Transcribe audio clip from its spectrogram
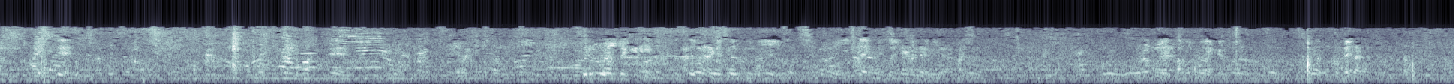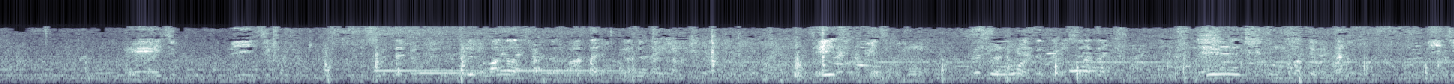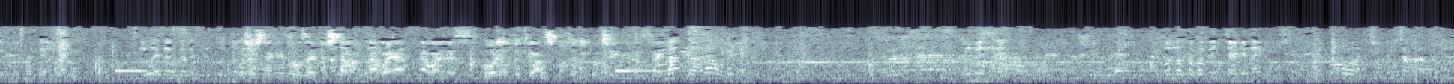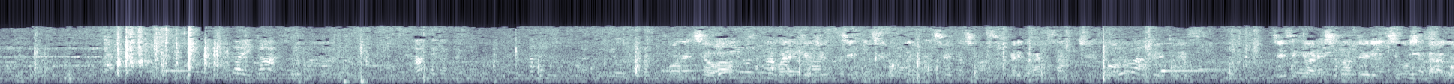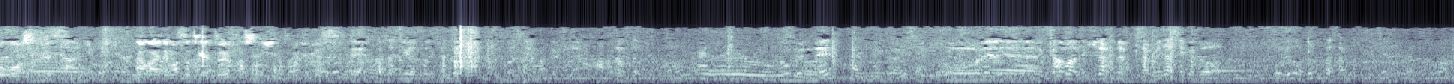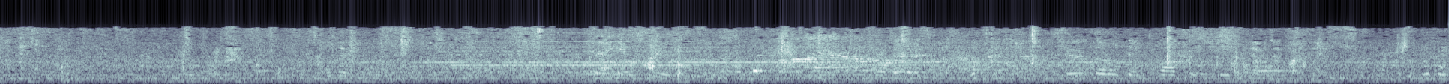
入って、頑張って、それを説明せずに、言いたいことに俺もやったことだけど、A 軸、B 軸、喋ったでしょ俺も漫画だったの朝に聞かせたから、A 軸、B 軸の。表を説明しなさい。A 軸の縦は何 ?B 軸の縦は何その間からご乗車ありがとうございました。名古屋、名古屋です。お降りの時は足元にご注意ください。だから俺がごめんね。こんなとこで言っちゃいけないかもしれないけど、答えが、なんでかっていうと、この電車は名古屋駅を18時26分に発車いたします。光530号の9です。自由席は列車の後より1号車から5号車です。名古屋出ます次は豊橋に停まります。ごめんね。俺、我慢できなくなって喋り出したけど、俺もどっか喋って別ベーガ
